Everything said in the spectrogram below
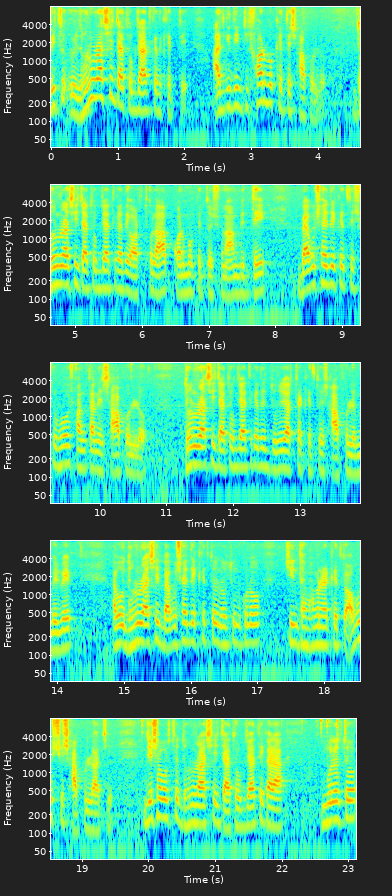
মিথু, ধনুরাশির জাতক জাতকের ক্ষেত্রে আজকে দিনটি সর্বক্ষেত্রে সাফল্য। ধনুরাশি জাতক জাতিকাদের অর্থ লাভ, কর্মক্ষেত্রে সুনাম বৃদ্ধি ব্যবসায়ীদের ক্ষেত্রে শুভ, সন্তানের সাফল্য। ধনুরাশি জাতক জাতিকাদের দূরযাত্রার ক্ষেত্রে সাফল্য মিলবে এবং ধনুরাশির ব্যবসায়ীদের ক্ষেত্রে নতুন কোনো চিন্তা ভাবনার ক্ষেত্রে অবশ্যই সাফল্য আছে। যে সমস্ত ধনুরাশির জাতক জাতিকারা মূলত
